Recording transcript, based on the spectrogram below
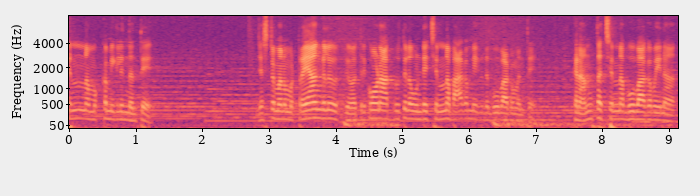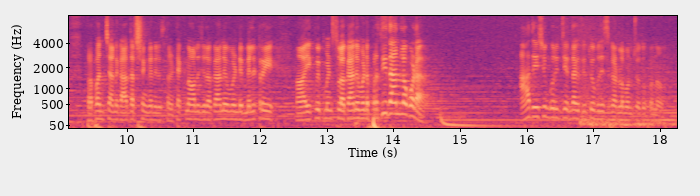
చిన్న ముక్క మిగిలిందంతే. జస్ట్ మనం ట్రయాంగిల్ త్రికోణాకృతిలో ఉండే చిన్న భాగం మిగిలింది భూభాగం అంతే. కానీ అంత చిన్న భూభాగమైన ప్రపంచానికి ఆదర్శంగా నిలుస్తుంది టెక్నాలజీలో కానివ్వండి మిలిటరీ ఎక్విప్మెంట్స్లో కానివ్వండి ప్రతి దానిలో కూడా ఆ దేశం గురించి ఇందాక ద్వితీయోపదేశ గంటలో మనం చదువుకున్నాం.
